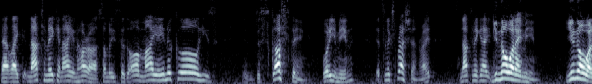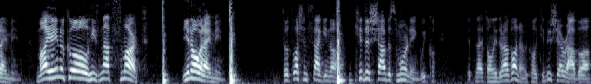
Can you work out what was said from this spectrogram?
that like not to make an ayin hara, somebody says, "Oh, my enikul, he's disgusting." What do you mean? It's an expression, right? It's not to make. You know what I mean. You know what I mean. My enikul, he's not smart. You know what I mean. So it's lashon saginah. Kiddush Shabbos morning. We call it's not. It's only the Rabbana. We call it Kiddush Rabbah.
